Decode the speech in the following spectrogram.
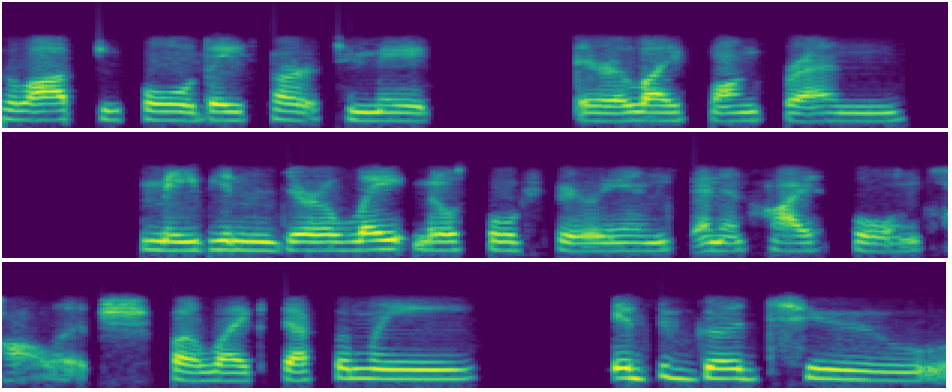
A lot of people they start to make their lifelong friends maybe in their late middle school experience and in high school and college. But like definitely it's good to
